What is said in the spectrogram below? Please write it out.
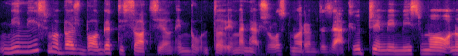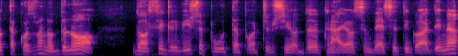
mi nismo baš bogati socijalnim buntovima, nažalost moram da zaključim i mi smo ono takozvano dno dosegli više puta počevši od kraja 80. godina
